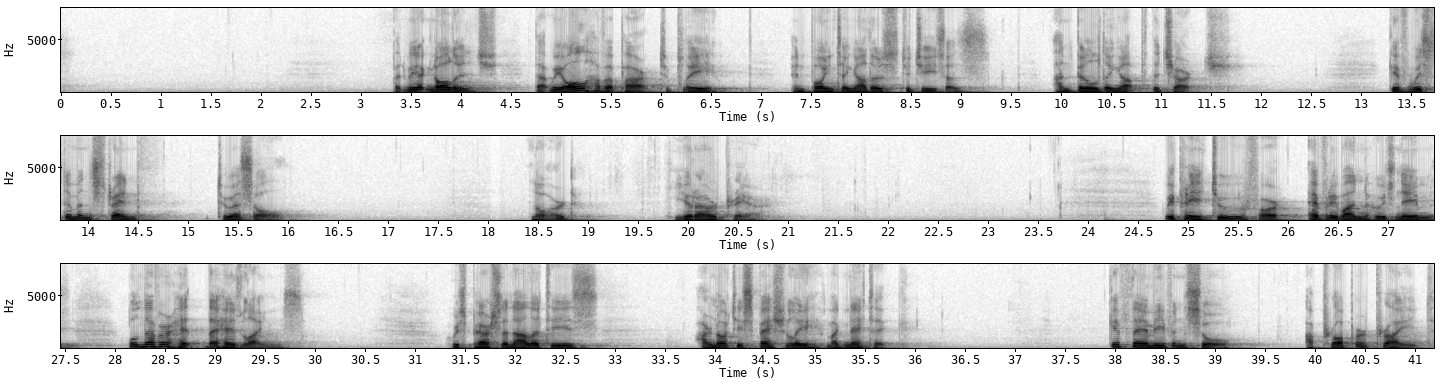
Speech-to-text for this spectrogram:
But we acknowledge that we all have a part to play in pointing others to Jesus and building up the church. Give wisdom and strength to us all. Lord, hear our prayer. We pray too for everyone whose names will never hit the headlines, whose personalities are not especially magnetic. Give them, even so, a proper pride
